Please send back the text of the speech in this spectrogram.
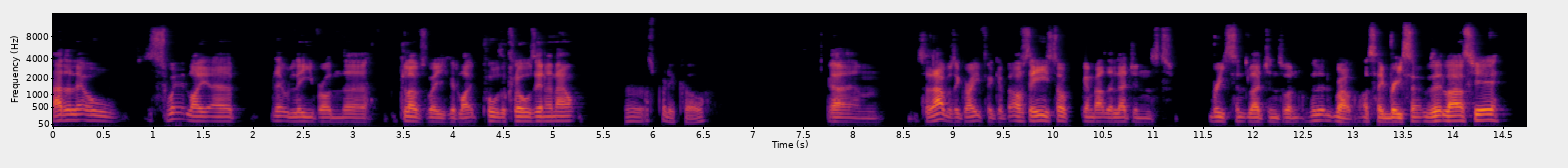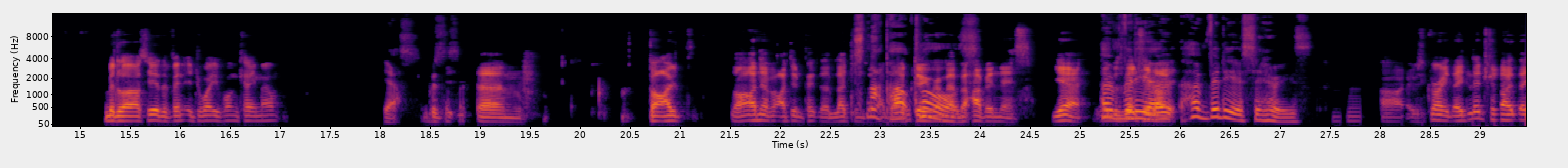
had a little switch, like a little lever on the gloves where you could like pull the claws in and out. Oh, that's pretty cool. Um, so that was a great figure. But obviously, he's talking about the Legends, recent Legends one. Well, I say recent. Was it last year? Middle of last year, the Vintage Wave one came out. Yes. Was That's it- it. um, but I, I never, I didn't pick the Legends. Snap but I out do remember having this. Yeah, it literally video, like- home video series. Uh, it was great. They literally like they.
